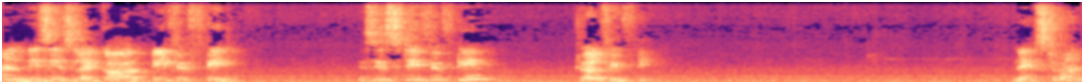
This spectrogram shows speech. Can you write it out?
and this is like uh, T15 this is T15 1250 next one.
